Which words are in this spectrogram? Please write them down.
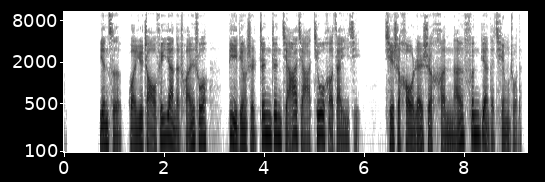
因此，关于赵飞燕的传说，必定是真真假假纠合在一起。其实后人是很难分辨的清楚的。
